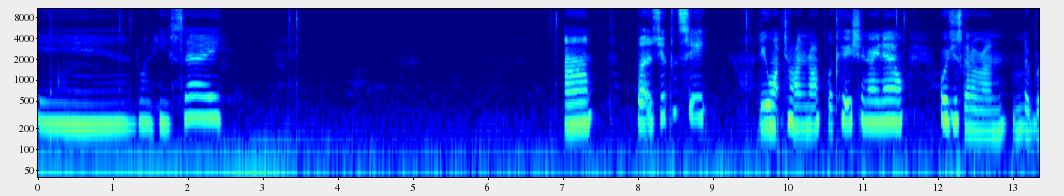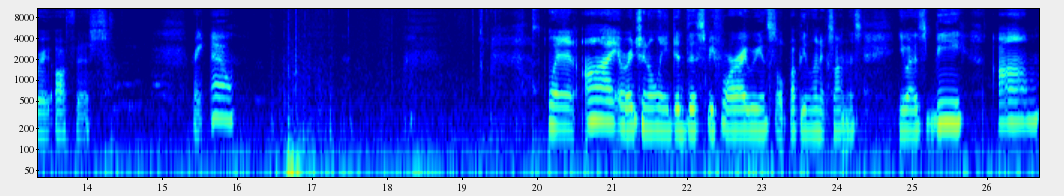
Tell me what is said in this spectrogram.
And what did he say? Um, but as you can see, do you want to run an application right now? We're just gonna run LibreOffice right now. When I originally did this before I reinstalled Puppy Linux on this USB, um,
